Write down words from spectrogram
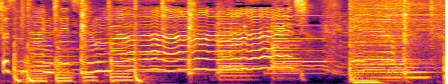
But sometimes it's too much.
